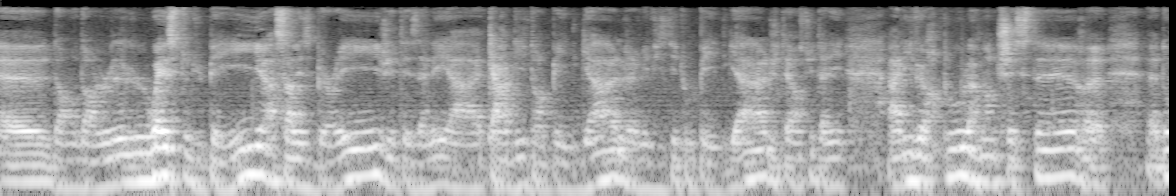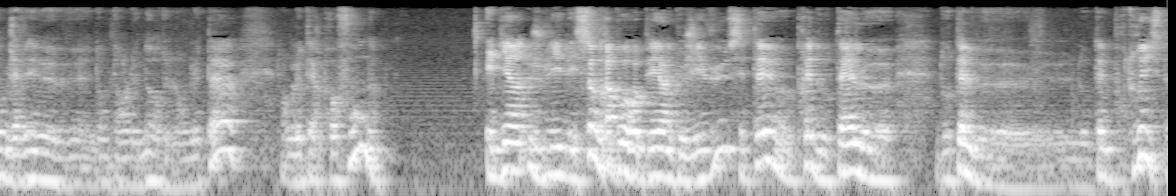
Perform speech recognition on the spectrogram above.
euh, dans, dans l'ouest du pays, à Salisbury, j'étais allé à Cardiff dans le pays de Galles, j'avais visité tout le pays de Galles, j'étais ensuite allé à Liverpool, à Manchester, euh, donc j'avais euh, donc dans le nord de l'Angleterre, l'Angleterre profonde. Eh bien, les, les, seuls drapeaux européens que j'ai vus, c'était près d'hôtels, d'hôtels d'hôtels pour touristes,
